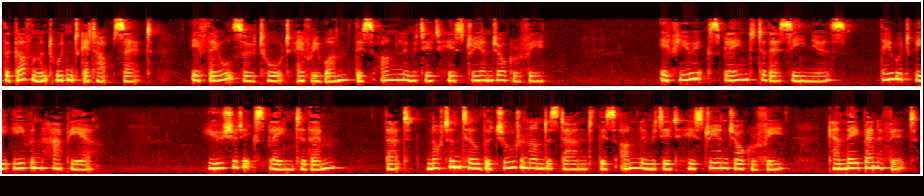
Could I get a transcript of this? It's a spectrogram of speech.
the government wouldn't get upset if they also taught everyone this unlimited history and geography. If you explained to their seniors, they would be even happier. You should explain to them that not until the children understand this unlimited history and geography can they benefit,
